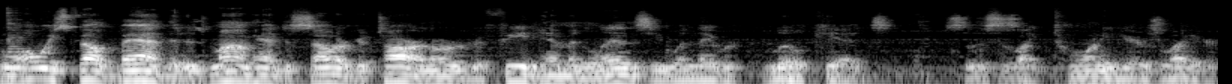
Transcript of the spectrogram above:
who always felt bad that his mom had to sell her guitar in order to feed him and Lindsay when they were little kids. So this is like 20 years later.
